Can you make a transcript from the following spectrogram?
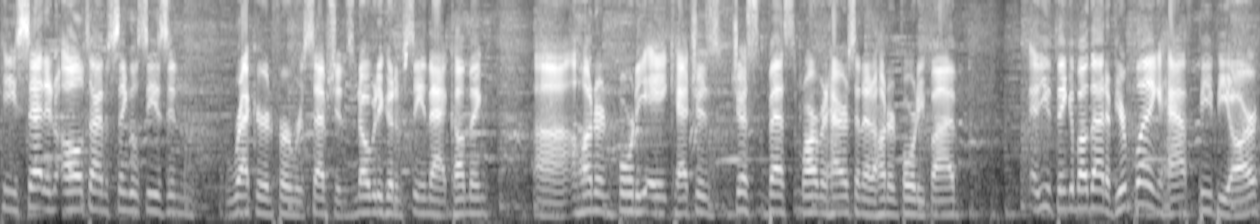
He set an all time single season record for receptions. Nobody could have seen that coming. Uh, 148 catches, just best Marvin Harrison at 145. And you think about that, if you're playing half PPR,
